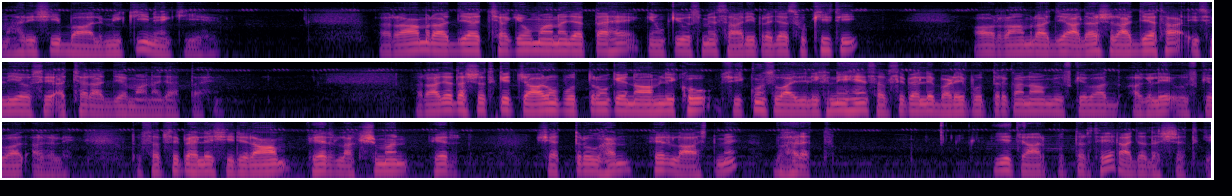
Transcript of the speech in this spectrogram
महर्षि वाल्मीकि ने की है। राम राज्य अच्छा क्यों माना जाता है? क्योंकि उसमें सारी प्रजा सुखी थी और राम राज्य आदर्श राज्य था, इसलिए उसे अच्छा राज्य माना जाता है। राजा दशरथ के चारों पुत्रों के नाम लिखो सीक्वेंस वाइज लिखने हैं। सबसे पहले बड़े पुत्र का नाम, उसके बाद अगले, उसके बाद अगले। तो सबसे पहले श्री राम, फिर लक्ष्मण, फिर शत्रुघ्न, फिर लास्ट में भरत। ये चार पुत्र थे राजा दशरथ के।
